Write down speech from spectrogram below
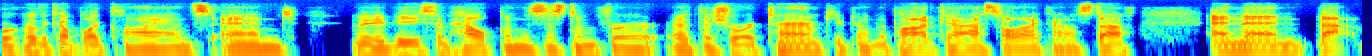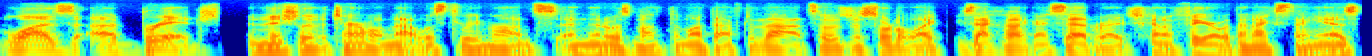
work with a couple of clients, and maybe some help in the system for uh, the short term, keep doing the podcast, all that kind of stuff. And then that was a bridge. Initially, the term on that was three months, and then it was month to month after that. So it was just sort of like exactly like I said, right? Just kind of figure out what the next thing is.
